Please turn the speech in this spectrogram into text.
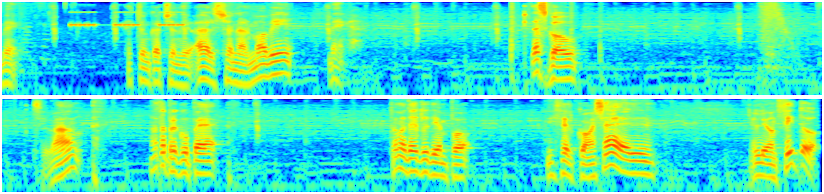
Venga Esto es un cachondeo. Ahora suena el móvil Venga. Let's go. Se van No te preocupes. Tómate tu tiempo Dice el con Ese es el... El leoncito.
